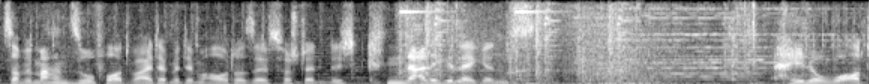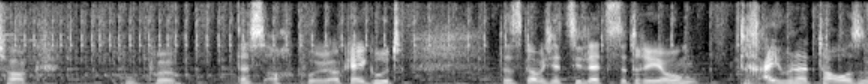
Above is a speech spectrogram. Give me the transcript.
So, wir machen sofort weiter mit dem Auto, selbstverständlich. Knallige Leggings. Halo Warthog Hupe. Das ist auch cool. Okay, gut. Das ist, glaube ich, jetzt die letzte Drehung. 300.000.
